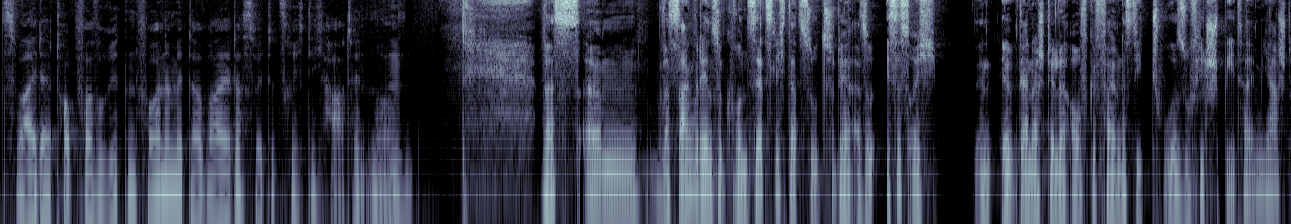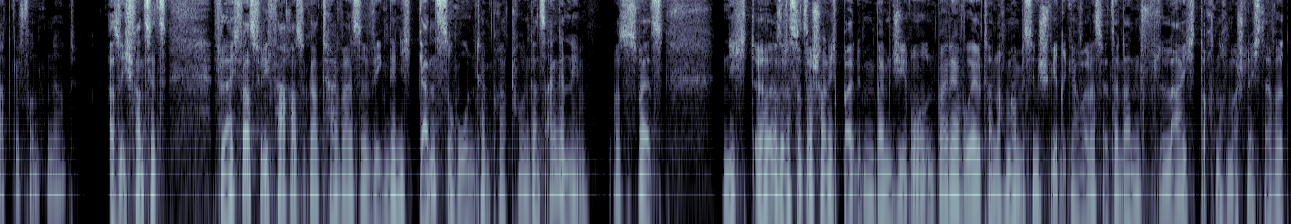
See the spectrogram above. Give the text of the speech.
zwei der Top-Favoriten vorne mit dabei. Das wird jetzt richtig hart hinten raus. Mhm. Was, ähm, was sagen wir denn so grundsätzlich dazu, zu der, also ist es euch in irgendeiner Stelle aufgefallen, dass die Tour so viel später im Jahr stattgefunden hat? Also ich fand es jetzt, vielleicht war es für die Fahrer sogar teilweise wegen der nicht ganz so hohen Temperaturen ganz angenehm. Also es war jetzt nicht, äh, also das wird wahrscheinlich bei dem, beim Giro und bei der Vuelta noch mal ein bisschen schwieriger, weil das Wetter dann vielleicht doch noch mal schlechter wird.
